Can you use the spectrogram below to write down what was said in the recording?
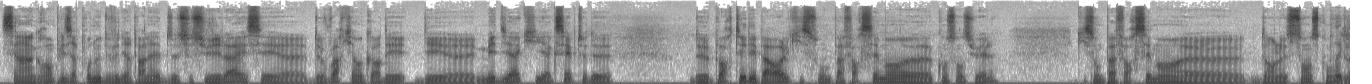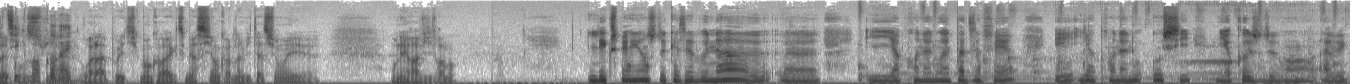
c'est un grand plaisir pour nous de venir parler de ce sujet-là et c'est euh, de voir qu'il y a encore des, des médias qui acceptent de, de porter des paroles qui sont pas forcément consensuelles, qui sont pas forcément euh, dans le sens qu'on voudrait qu'on Politiquement suive. correct. Voilà, politiquement correct. Merci encore de l'invitation et euh, on est ravis vraiment. L'expérience de Casabona, euh, euh, apprend à nous un tas d'affaires et il apprend à nous aussi, cause devant, avec,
